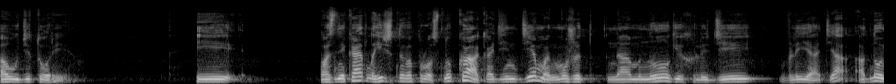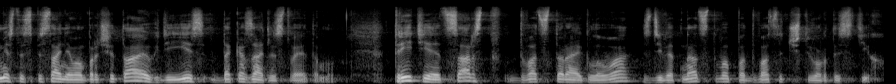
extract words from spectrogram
аудитории. И возникает логичный вопрос, ну как один демон может на многих людей влиять? Я одно место из Писания вам прочитаю, где есть доказательства этому. Третье царство, 22 глава, с 19 по 24 стих.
